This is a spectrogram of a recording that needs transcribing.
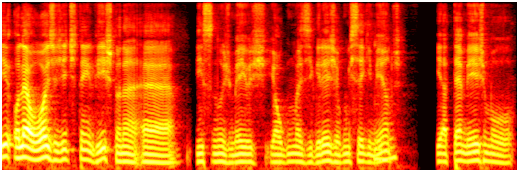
E, Léo, hoje a gente tem visto, né, é, isso nos meios e algumas igrejas, alguns segmentos, uhum. e até mesmo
